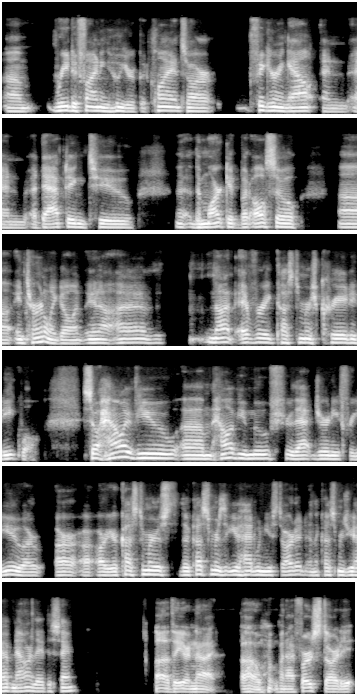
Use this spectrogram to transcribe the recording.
um, redefining who your good clients are, figuring out and and adapting to the market, but also uh, internally going, you know, I, not every customer is created equal. So how have you um, how have you moved through that journey for you? Are, are are your customers the customers that you had when you started and the customers you have now are they the same? Uh, they are not. Uh, when I first started,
